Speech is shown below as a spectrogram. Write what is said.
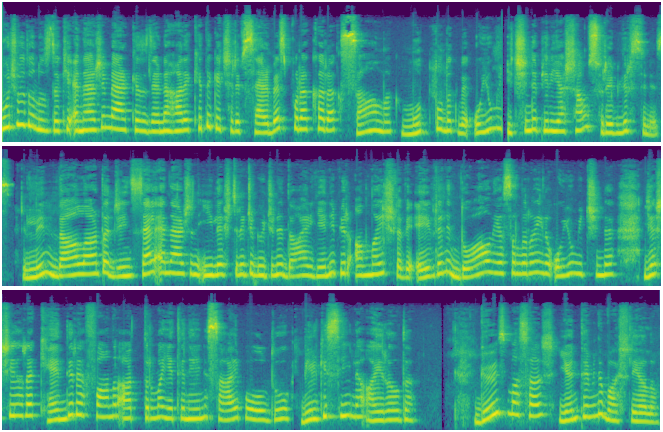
Vücudunuzdaki enerji merkezlerini harekete geçirip serbest bırakarak sağlık, mutluluk ve uyum içinde bir yaşam sürebilirsiniz. Lin dağlarda cinsel enerjinin iyileştirici gücüne dair yeni bir anlayışla ve evrenin doğal yasalarıyla uyum içinde yaşayarak kendi refahını arttırma yeteneğini sahip olduğu bilgisiyle ayrıldı. Göğüs masaj yöntemine başlayalım.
